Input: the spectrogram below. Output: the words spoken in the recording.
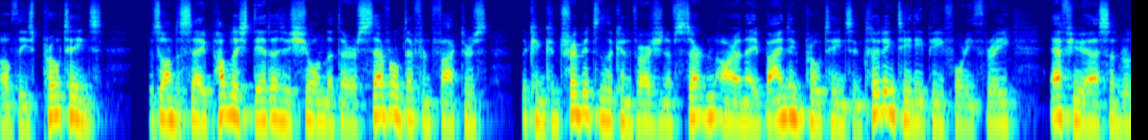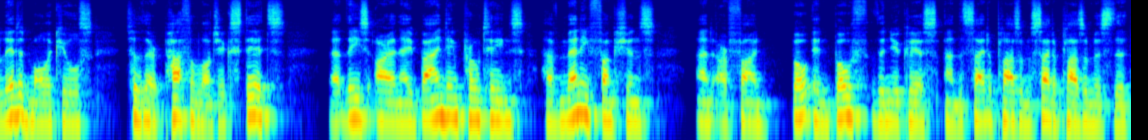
of these proteins. It goes on to say published data has shown that there are several different factors that can contribute to the conversion of certain RNA binding proteins, including TDP43, FUS, and related molecules, to their pathologic states. Uh, these RNA binding proteins have many functions and are found bo in both the nucleus and the cytoplasm. The cytoplasm is the,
